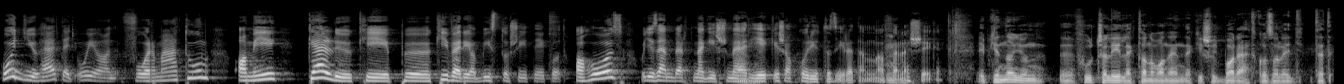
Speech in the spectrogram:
Hogy jöhet egy olyan formátum, ami kellőképp kiveri a biztosítékot ahhoz, hogy az embert megismerjék, és akkor jött az életemben a hmm. felesége. Egyébként nagyon furcsa lélektana van ennek is, hogy barátkozol egy, tehát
